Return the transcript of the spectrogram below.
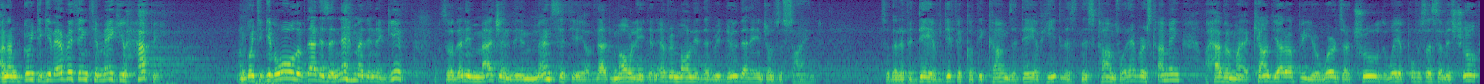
and I'm going to give everything to make you happy. I'm going to give all of that as a ni'mat and a gift. So then imagine the immensity of that mawlid and every mawlid that we do that angel is assigned. So that if a day of difficulty comes, a day of heedlessness comes, whatever is coming I have in my account, Ya Rabbi your words are true, the way of Prophet is true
